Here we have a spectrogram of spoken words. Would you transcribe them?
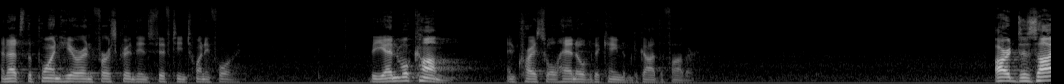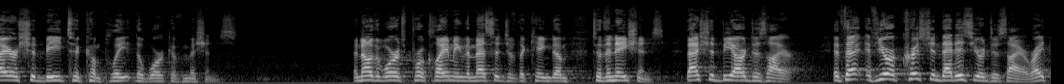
And that's the point here in 1 Corinthians 15 24. The end will come, and Christ will hand over the kingdom to God the Father. Our desire should be to complete the work of missions. In other words, proclaiming the message of the kingdom to the nations. That should be our desire. If, that, if you're a Christian, that is your desire, right?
